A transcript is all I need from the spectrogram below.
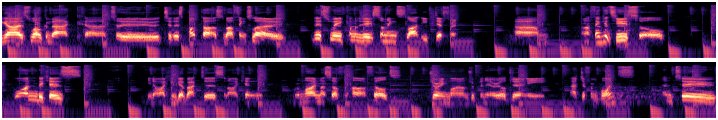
guys, welcome back uh, to to this podcast about Think Slow. This week I'm going to do something slightly different. Um, I think it's useful. One because you know I can go back to this and I can remind myself of how I felt during my entrepreneurial journey at different points. And two,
